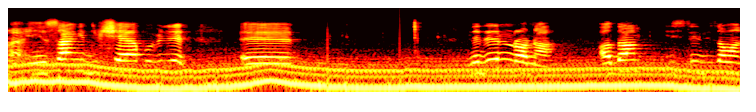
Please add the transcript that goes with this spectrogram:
Ha, İnsan gidip şey yapabilir. Ee, ne denir ona? Adam istediği zaman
